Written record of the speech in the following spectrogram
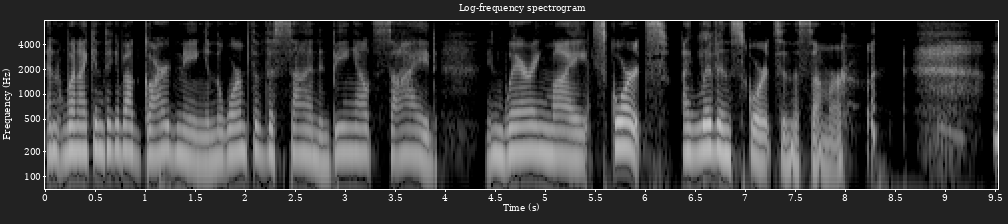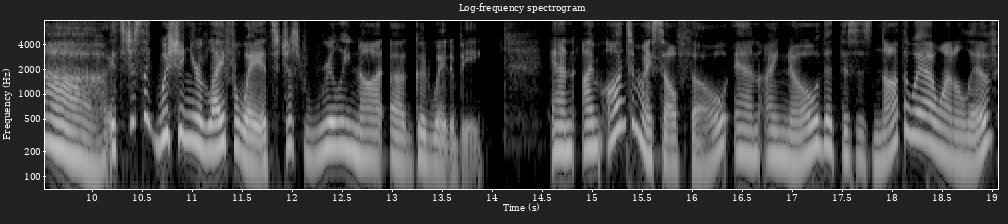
and when I can think about gardening and the warmth of the sun and being outside and wearing my skorts. I live in skorts in the summer. ah, it's just like wishing your life away. It's just really not a good way to be. And I'm onto myself though, and I know that this is not the way I want to live.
